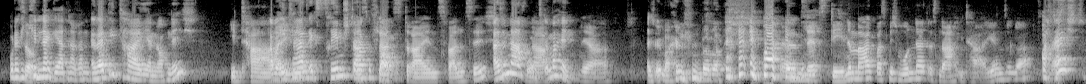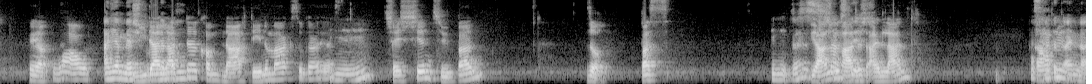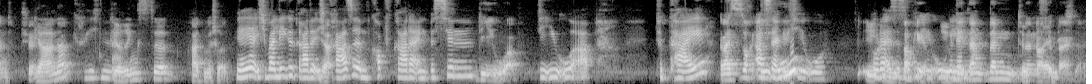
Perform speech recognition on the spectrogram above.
Oder die So. Kindergärtnerin. er wird Italien noch nicht. Italien. Aber Italien hat extrem starke ist Platz Frauen. 23. Also nach uns, Nach- immerhin. Ja. Also immerhin. aber- Immerhin. Ähm, selbst Dänemark, was mich wundert, ist nach Italien sogar. Ach echt? Ja. Wow. Ah, die haben mehr Niederlande kommt nach Dänemark sogar erst. Mhm. Tschechien, Zypern. So, was Mhm, Das ist Jana lustig. ratet ein Land. Was Ratet ein Land. Schön. Jana, Griechenland? geringste hatten wir schon. Ja, ja, ich überlege gerade, ich Ja. grase im Kopf gerade ein bisschen Die EU ab. die EU ab. Türkei. Aber es ist doch Ach, ist ja EU. nicht EU. EU. Oder ist es auch Okay, ein nee, EU-Gelände? dann, dann, dann ist Türkei nein.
